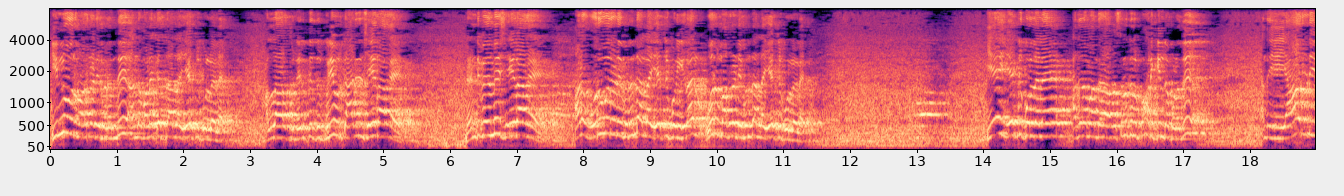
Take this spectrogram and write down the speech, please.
இன்னொரு மகனிடமிருந்து அந்த வணக்கத்தை அல்லாஹ் ஏற்றுக்கொள்ளல. அல்லாஹுக்கு நெருக்கத்துக்குரிய ஒரு காரியம் செய்கிறாங்க ரெண்டு பேருமே செய்கிறாங்க ஆனா ஒருவரிடமிருந்து அல்ல ஏற்றுக்கொள்கிறான் ஒரு மகனிடமிருந்து அல்ல ஏற்றுக்கொள்ளல. ஏன் ஏற்றுக்கொள்ளல? அதை நம்ம அந்த அவசரத்தில் பார்க்கின்ற யாருடைய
